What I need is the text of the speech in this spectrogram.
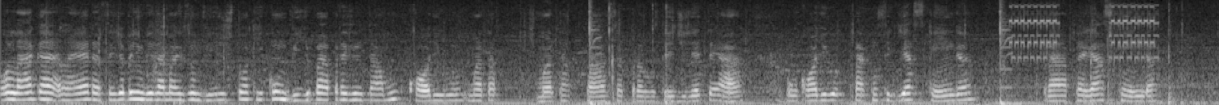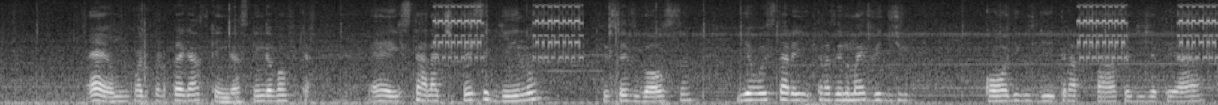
Olá galera, seja bem-vindo a mais um vídeo. Estou aqui com um vídeo para apresentar um código mata, mata passa para vocês de GTA. Um código para conseguir as Kenga, para pegar as Kenga. É, um código para pegar as Kenga. As Kenga vão ficar, é, estará te perseguindo, se vocês gostam. E eu estarei trazendo mais vídeos de códigos de trapaça de GTA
